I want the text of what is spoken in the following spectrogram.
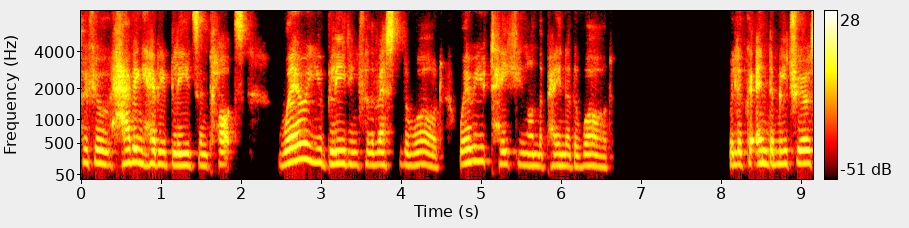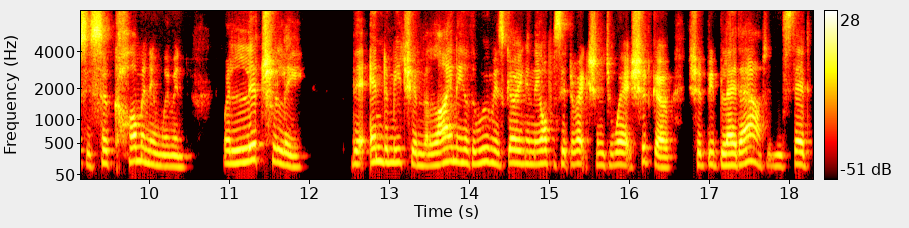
So if you're having heavy bleeds and clots, where are you bleeding for the rest of the world? Where are you taking on the pain of the world? We look at endometriosis, so common in women, where literally the endometrium, the lining of the womb, is going in the opposite direction to where it should go, should be bled out. Instead,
